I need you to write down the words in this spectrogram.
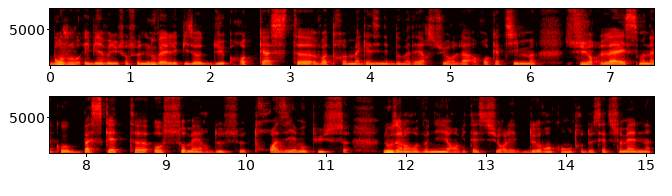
Bonjour et bienvenue sur ce nouvel épisode du Rockcast, votre magazine hebdomadaire sur la Roca Team, sur l'AS Monaco Basket. Au sommaire de ce troisième opus, nous allons revenir en vitesse sur les deux rencontres de cette semaine,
